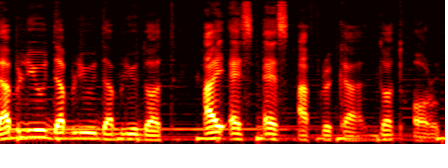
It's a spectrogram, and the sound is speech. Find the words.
www.issafrica.org.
